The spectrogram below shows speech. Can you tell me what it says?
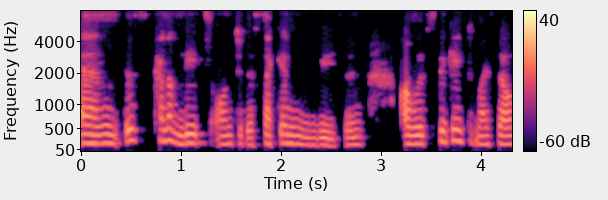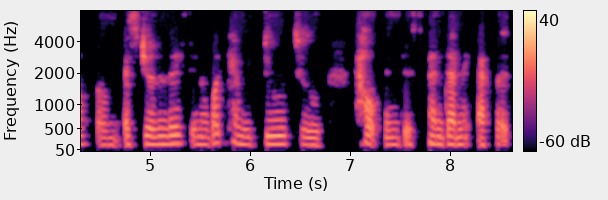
And this kind of leads on to the second reason. I was thinking to myself, um, as journalists, you know, what can we do to help in this pandemic effort?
